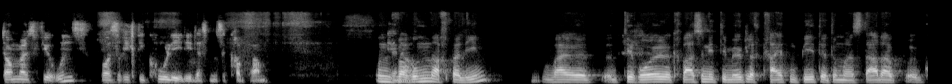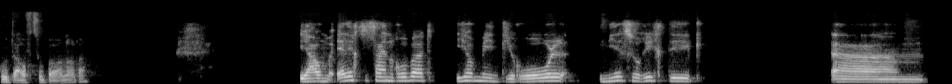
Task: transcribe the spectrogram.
damals für uns war es eine richtig coole Idee, dass wir sie gehabt haben. Und genau. warum nach Berlin? Weil Tirol quasi nicht die Möglichkeiten bietet, um ein Startup gut aufzubauen, oder? Ja, um ehrlich zu sein, Robert, ich habe mir in Tirol nie so richtig ähm,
